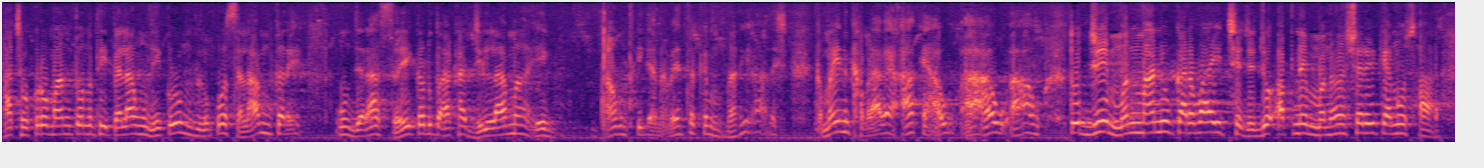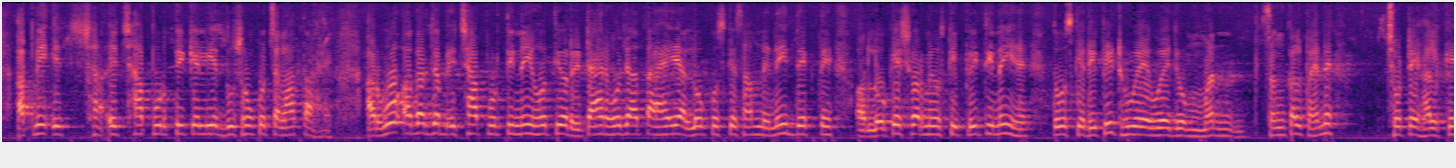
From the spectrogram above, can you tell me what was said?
આ છોકરો માનતો નથી પેલા હું નીકળું લોકો સલામ કરે હું જરા સહી કરું તો આખા જિલ્લામાં એક આમ થઈ જાય હવે તો કે મારી આદેશ કમાઈને ખવડાવે આ કે આવું આ આવું આવું तो જે मन मान्यू करवा इच्छे છે जो अपने मन शरीर के अनुसार अपनी इच्छा इच्छा पूर्ति के लिए दूसरों को चलाता है और वो अगर जब इच्छा पूर्ति नहीं होती और रिटायर हो जाता है या लोग उसके सामने नहीं देखते और लोकेश्वर में उसकी प्रीति नहीं है तो उसके रिपीट हुए हुए जो मन संकल्प है ना छोटे हल्के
